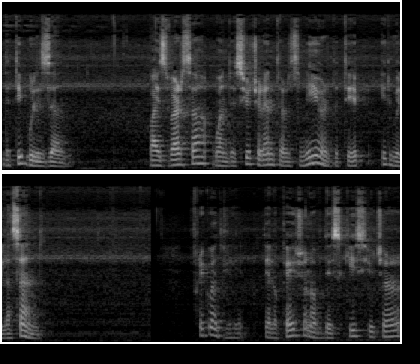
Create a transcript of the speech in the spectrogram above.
the tip will ascend. Vice versa, when the suture enters near the tip, it will ascend. Frequently, the location of this key suture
